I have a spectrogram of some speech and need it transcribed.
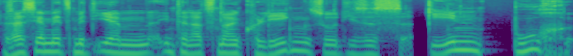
Das heißt, Sie haben jetzt mit Ihrem internationalen Kollegen so dieses Genbuch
